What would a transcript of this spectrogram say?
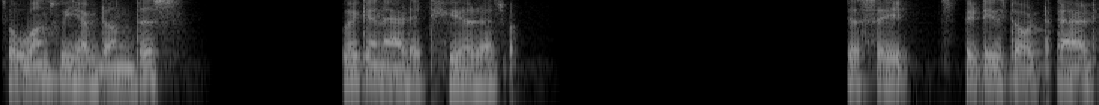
So once we have done this we can add it here as well. Just say cities dot add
